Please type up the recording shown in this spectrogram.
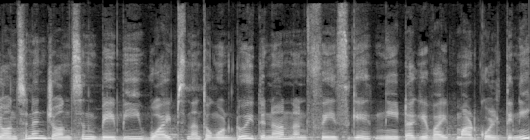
ಜಾನ್ಸನ್ ಆ್ಯಂಡ್ ಜಾನ್ಸನ್ ಬೇಬಿ ವೈಪ್ಸ್ನ ತೊಗೊಂಡು ಇದನ್ನು ನನ್ನ ಫೇಸ್ಗೆ ನೀಟಾಗಿ ವೈಪ್ ಮಾಡ್ಕೊಳ್ತೀನಿ.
